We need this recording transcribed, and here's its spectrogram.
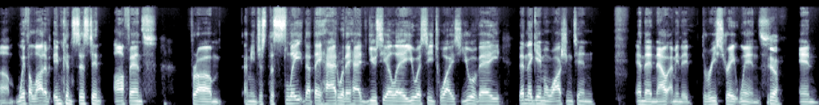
um, with a lot of inconsistent offense from, I mean, just the slate that they had where they had UCLA, USC twice, U of A, then they game in Washington, and then now, I mean, they three straight wins. Yeah. And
